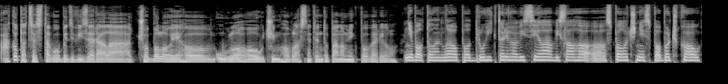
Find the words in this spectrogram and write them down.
Ako tá cesta vôbec vyzerala? Čo bolo jeho úlohou? Čím ho vlastne tento panovník poveril? Nebol to len Leopold II, ktorý ho vysielal. Vyslal ho e, spoločne s pobočkou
